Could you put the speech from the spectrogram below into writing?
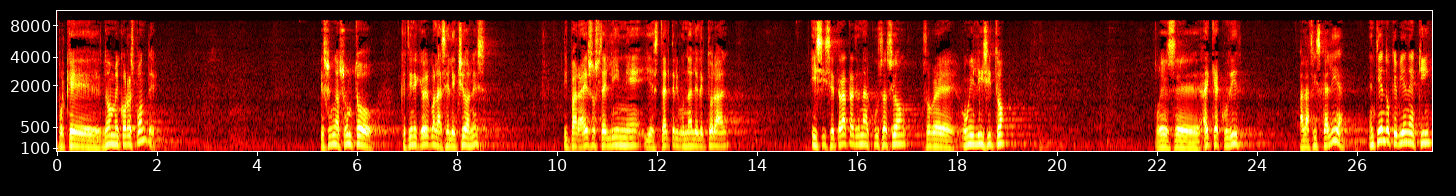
porque no me corresponde. Es un asunto que tiene que ver con las elecciones y para eso está el INE y está el Tribunal Electoral. Y si se trata de una acusación sobre un ilícito, pues eh, hay que acudir a la fiscalía. Entiendo que viene aquí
